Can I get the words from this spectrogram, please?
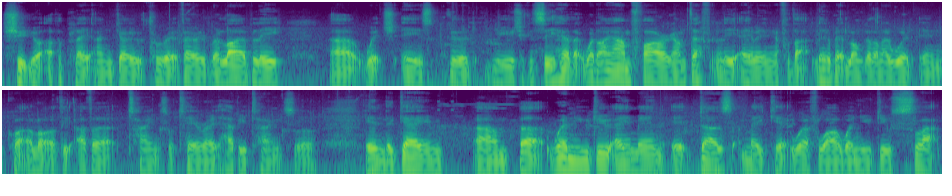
shoot your upper plate and go through it very reliably, uh, which is good news. You can see here that when I am firing, I'm definitely aiming for that little bit longer than I would in quite a lot of the other tanks or tier 8 heavy tanks or in the game. Um, but when you do aim in, it does make it worthwhile when you do slap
